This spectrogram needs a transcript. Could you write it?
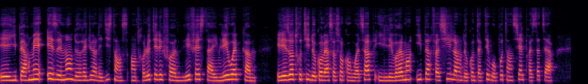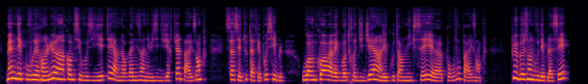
et il permet aisément de réduire les distances entre le téléphone, les FaceTime, les webcams et les autres outils de conversation comme WhatsApp. Il est vraiment hyper facile hein, de contacter vos potentiels prestataires. Même découvrir un lieu, hein, comme si vous y étiez, en organisant une visite virtuelle par exemple, ça c'est tout à fait possible. Ou encore avec votre DJ en l'écoutant mixer euh, pour vous par exemple. Plus besoin de vous déplacer.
